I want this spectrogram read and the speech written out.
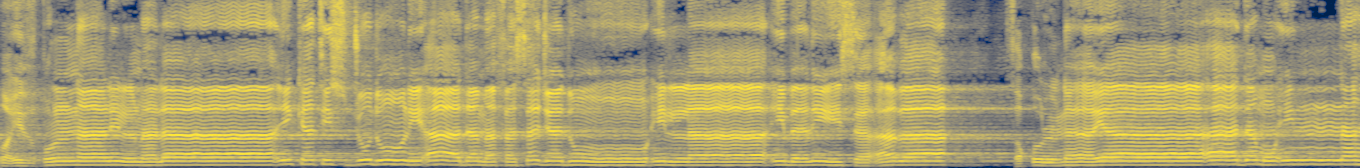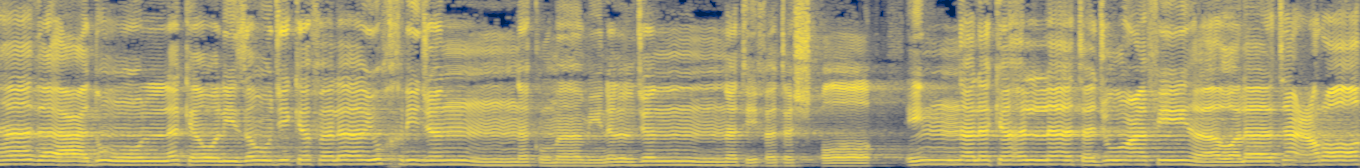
واذ قلنا للملائكه اسجدوا لادم فسجدوا الا ابليس ابى فقلنا يا آدم ان هذا عدو لك ولزوجك فلا يخرجنكما من الجنه فتشقى ان لك الا تجوع فيها ولا تعرى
